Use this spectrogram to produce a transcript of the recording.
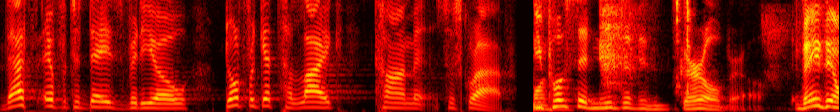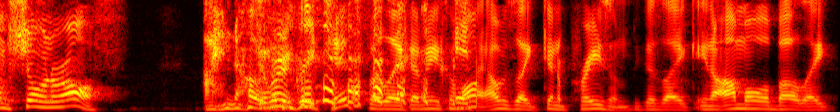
that's it for today's video. Don't forget to like, comment, subscribe. He posted nudes of his girl, bro. If anything, I'm showing her off. I know. They weren't great tits, but like, I mean, come on. I was like gonna praise him because like, you know, I'm all about like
